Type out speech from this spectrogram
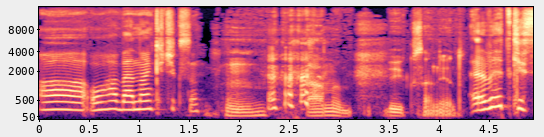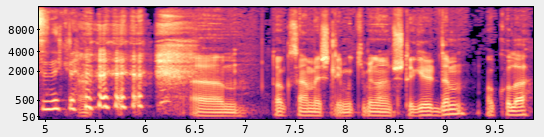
Aa, oha benden küçüksün. Daha mı büyük sanıyordum. Evet kesinlikle. Ee, 95'liyim 2013'te girdim okula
